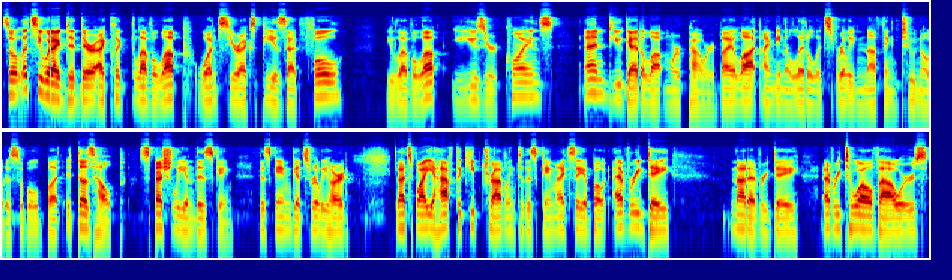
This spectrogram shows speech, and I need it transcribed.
So let's see what I did there. I clicked level up. Once your XP is at full, you level up, you use your coins, and you get a lot more power. By a lot, I mean a little. It's really nothing too noticeable, but it does help, especially in this game. This game gets really hard. That's why you have to keep traveling to this game. I'd say about every day, not every day, every 12 hours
